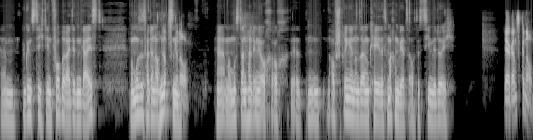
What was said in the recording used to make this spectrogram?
ähm, begünstigt den vorbereiteten Geist. Man muss es halt dann auch nutzen. Genau. Ja, man muss dann halt irgendwie auch, auch äh, aufspringen und sagen, okay, das machen wir jetzt auch, das ziehen wir durch. Ja, ganz genau.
